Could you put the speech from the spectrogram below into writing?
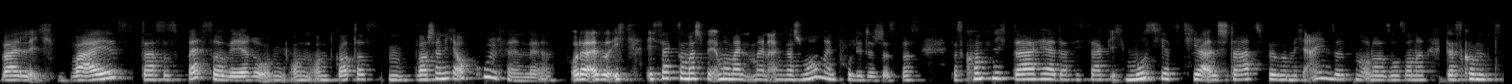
weil ich weiß, dass es besser wäre und, und, und Gott das wahrscheinlich auch cool fände. Oder also ich, ich sage zum Beispiel immer, mein, mein Engagement, mein politisches, das, das kommt nicht daher, dass ich sage, ich muss jetzt hier als Staatsbürger mich einsetzen oder so, sondern das kommt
